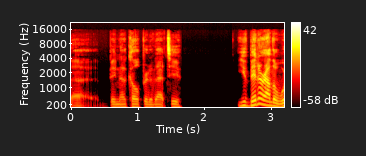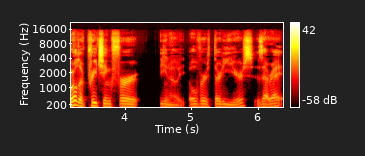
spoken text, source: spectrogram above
uh, been a culprit of that too. You've been around the world of preaching for you know over thirty years. Is that right?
